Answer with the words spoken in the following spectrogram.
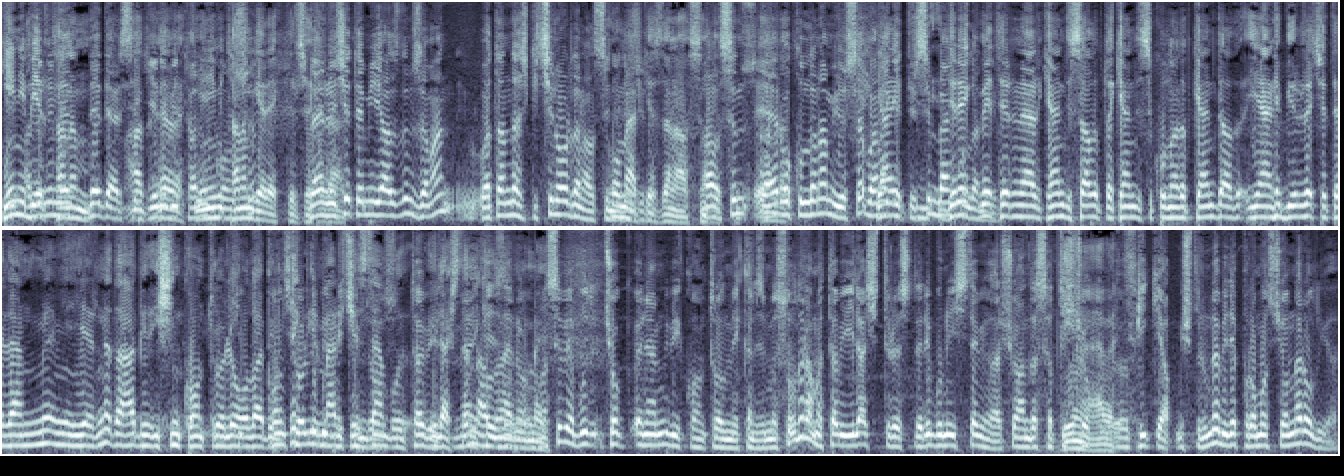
Yeni bir tanım, ne dersek ad- yeni bir evet, tanım yeni bir konusu. tanım gerektirecek Ben herhalde. reçetemi yazdığım zaman vatandaş gitsin oradan alsın. O ilacını. merkezden alsın Alsın. diyorsunuz, Eğer anladım. o kullanamıyorsa bana getirsin ben direkt kullanayım. veteriner kendisi alıp da kendisi kullanıp kendi adı, yani bir reçetelenme yerine daha bir işin kontrolü olabilecek kontrollü bir merkezden biçimde bu. Tabii, ilaçların merkezden alınabilmesi. ve bu çok önemli bir kontrol mekanizması olur ama tabii ilaç tröstleri bunu istemiyorlar. Şu anda satış Değil mi? çok Evet. e, pik yapmış durumda. Bir de promosyonlar oluyor.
